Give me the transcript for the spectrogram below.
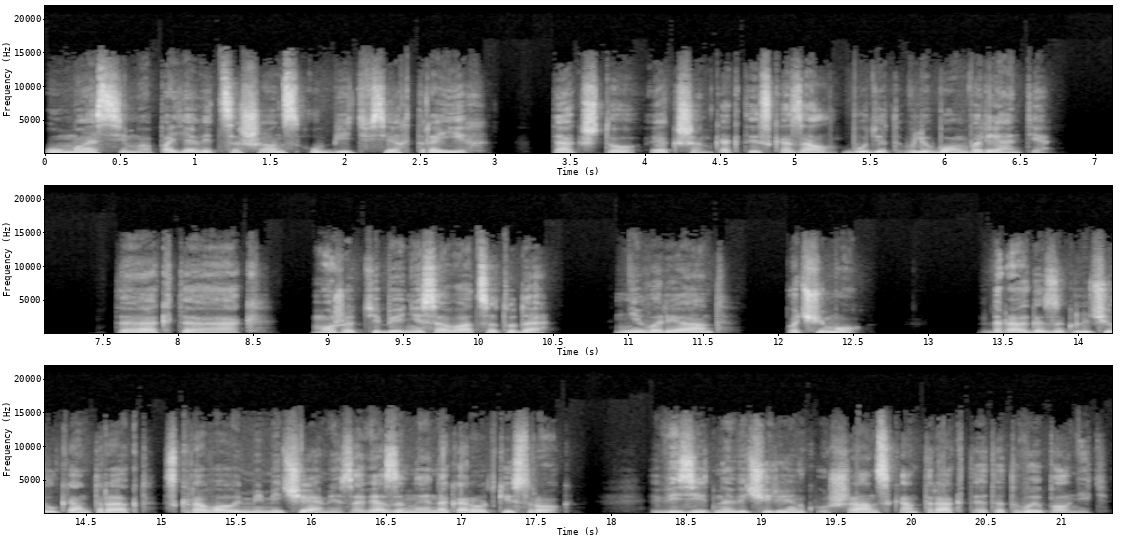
у Массима появится шанс убить всех троих. Так что экшен, как ты сказал, будет в любом варианте. Так-так. Может, тебе не соваться туда? Не вариант. Почему? Драго заключил контракт с кровавыми мечами, завязанный на короткий срок. Визит на вечеринку, шанс контракт этот выполнить.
